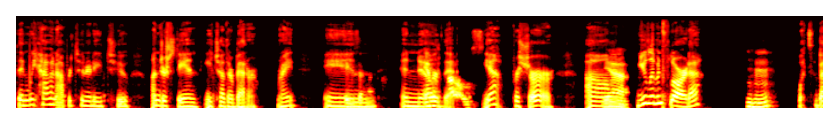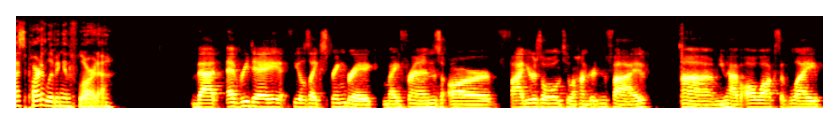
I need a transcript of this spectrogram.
then we have an opportunity to understand each other better. right? And Exactly. and know And that yeah, for sure. Um, Yeah. You live in Florida. Mhm. What's the best part of living in Florida? that every day feels like spring break. My friends are five years old to 105. Um, you have all walks of life.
